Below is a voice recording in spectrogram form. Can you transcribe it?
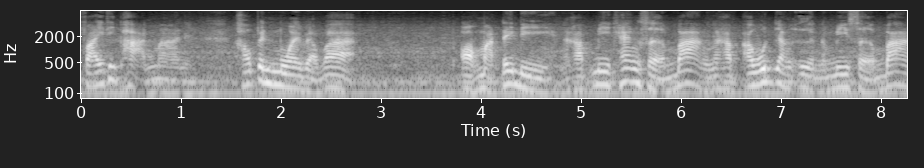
ไฟที่ผ่านมาเนี่ยเขาเป็นมวยแบบว่าออกหมัดได้ดีนะครับ มีแข้งเสริมบ้างนะครับ อาวุธอย่างอื่นมีเสริมบ้าง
